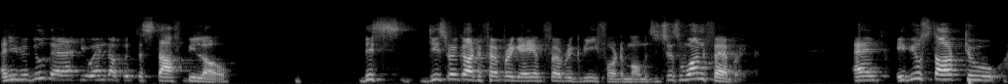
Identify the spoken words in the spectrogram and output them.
And if you do that, you end up with the stuff below. This disregard fabric A and fabric B for the moment. It's just one fabric. And if you start to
